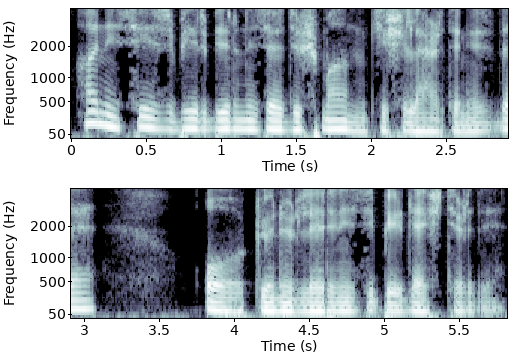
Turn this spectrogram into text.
Hani siz birbirinize düşman kişilerdiniz de o gönüllerinizi birleştirdi.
